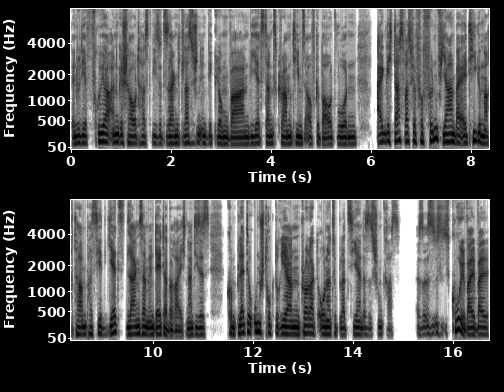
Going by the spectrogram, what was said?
Wenn du dir früher angeschaut hast, wie sozusagen die klassischen Entwicklungen waren, wie jetzt dann Scrum-Teams aufgebaut wurden, eigentlich das, was wir vor fünf Jahren bei IT gemacht haben, passiert jetzt langsam im Data-Bereich. Ne? Dieses komplette Umstrukturieren, Product Owner zu platzieren, das ist schon krass. Also es ist cool, weil weil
